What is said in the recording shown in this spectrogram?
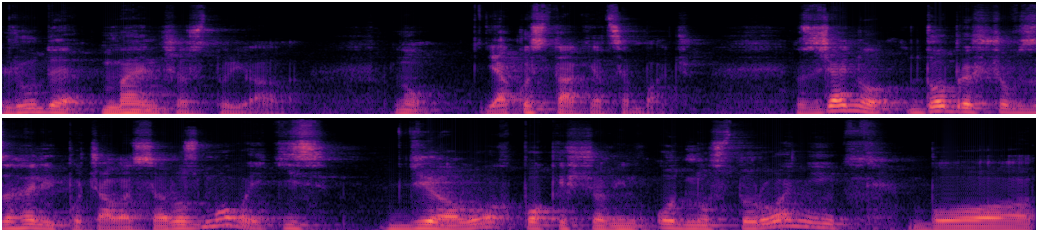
люди менше стояли. Ну, якось так я це бачу. Звичайно, добре, що взагалі почалася розмова, якийсь діалог, поки що він односторонній, бо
